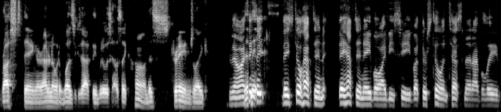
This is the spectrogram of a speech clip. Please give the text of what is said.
Rust thing, or I don't know what it was exactly, but it was. I was like, huh, that's strange. Like, No, I think they- they they still have to they have to enable IBC, but they're still in testnet, I believe.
